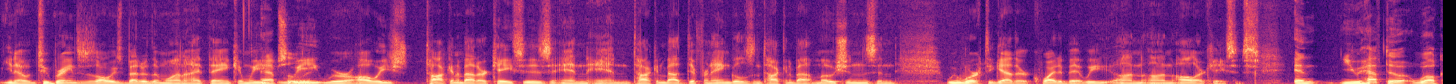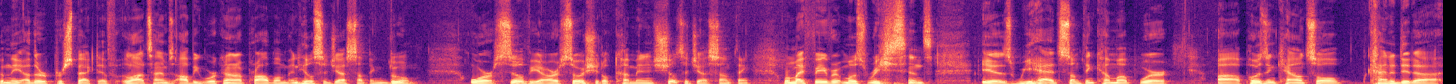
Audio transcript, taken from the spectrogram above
you know, two brains is always better than one, I think. And we, Absolutely. we we're always talking about our cases and and talking about different angles and talking about motions. And we work together quite a bit. We on on all our cases. And you have to welcome the other perspective. A lot of times i'll be working on a problem and he'll suggest something boom. Or sylvia our associate will come in and she'll suggest something. One of my favorite most recent is we had something come up where uh, opposing counsel kind of did a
